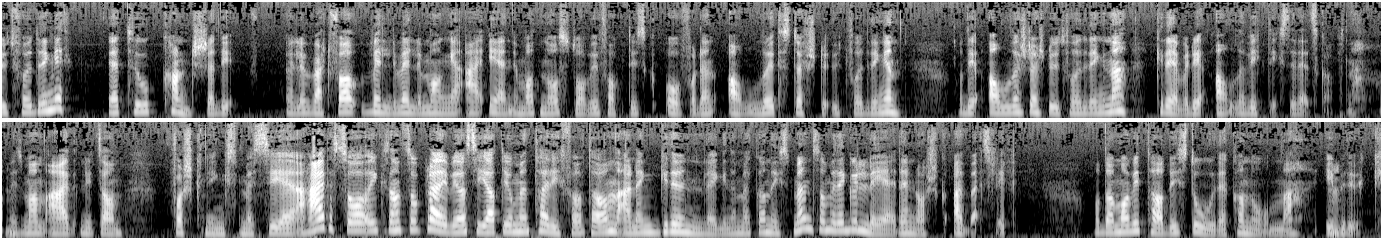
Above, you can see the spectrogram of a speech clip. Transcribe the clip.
utfordringer. Jeg tror kanskje de, eller i hvert fall veldig, veldig mange, er enige om at nå står vi faktisk overfor den aller største utfordringen. Og de aller største utfordringene krever de aller viktigste redskapene. Hvis man er litt sånn forskningsmessig her, så, sant, så, pleier vi å si at jo, men tariffavtalen er den grunnleggende mekanismen som regulerer norsk arbeidsliv. Og da må vi ta de store kanonene i mm. bruk.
